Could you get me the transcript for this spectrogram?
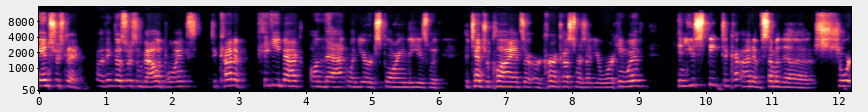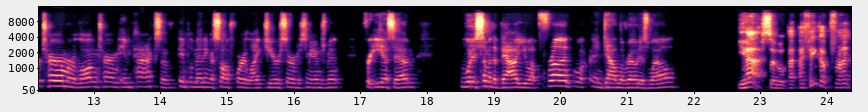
Interesting. I think those are some valid points to kind of piggyback on that when you're exploring these with potential clients or, or current customers that you're working with. Can you speak to kind of some of the short term or long term impacts of implementing a software like Jira Service Management for ESM? What is some of the value up front and down the road as well? Yeah, so I think up front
